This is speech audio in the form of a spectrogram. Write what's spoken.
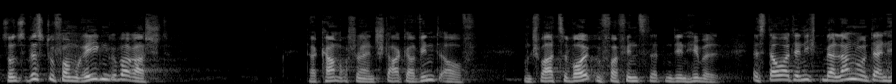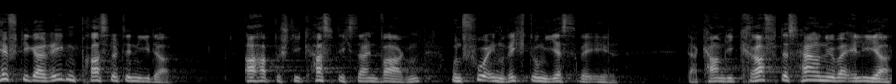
sonst wirst du vom Regen überrascht. Da kam auch schon ein starker Wind auf und schwarze Wolken verfinsterten den Himmel. Es dauerte nicht mehr lange und ein heftiger Regen prasselte nieder. Ahab bestieg hastig seinen Wagen und fuhr in Richtung Jesreel. Da kam die Kraft des Herrn über Elia.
